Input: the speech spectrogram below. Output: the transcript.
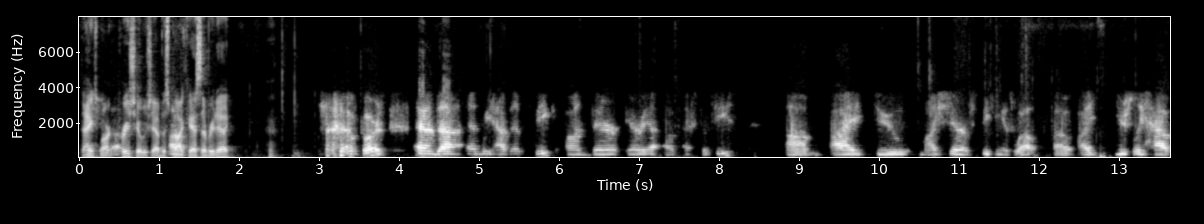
thanks, Mark. Up. Appreciate it. We should have this um, podcast every day. of course and uh, and we have them speak on their area of expertise. Um, I do my share of speaking as well. Uh, I usually have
